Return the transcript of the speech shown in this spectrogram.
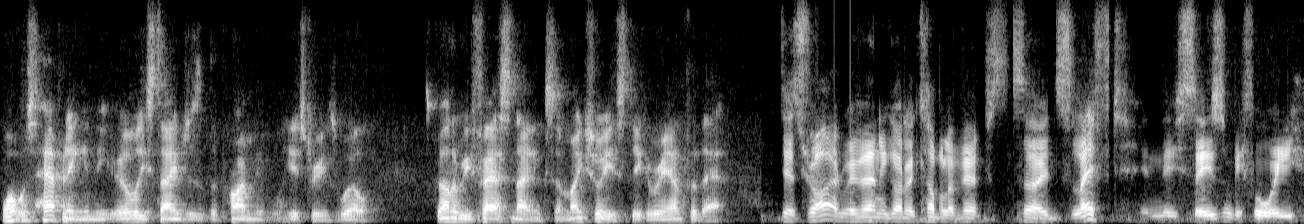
what was happening in the early stages of the primeval history as well. It's going to be fascinating. So make sure you stick around for that. That's right. We've only got a couple of episodes left in this season before we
